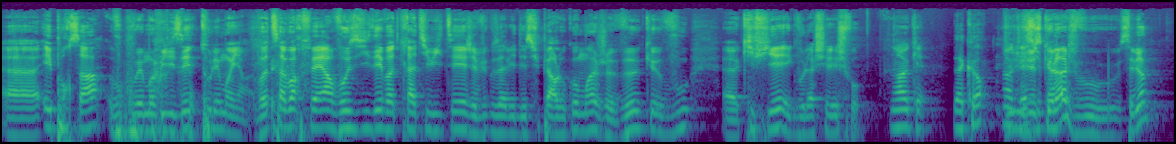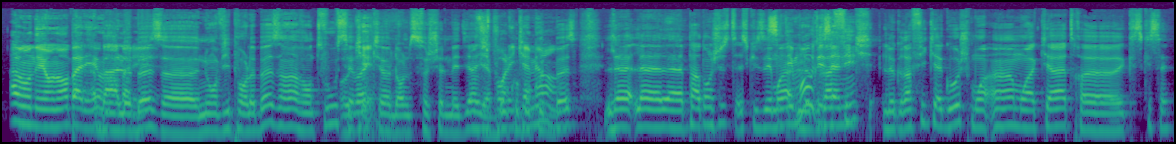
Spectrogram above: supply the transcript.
Euh, et pour ça, vous pouvez mobiliser tous les moyens. Votre savoir-faire, vos idées, votre créativité, j'ai vu que vous avez des super locaux, moi je veux que vous euh, kiffiez et que vous lâchez les chevaux. Ok. D'accord Jusque-là, je vous... c'est bien Ah, on est, on est emballé. Ah on est bah, le buzz, euh, nous on vit pour le buzz hein, avant tout. C'est vrai que dans le social media, il y a les beaucoup, beaucoup caméras, de buzz. La- la- la- pardon, juste, excusez-moi. Le ou des graphique, le graphique à gauche, moins 1, moins 4, euh, qu'est-ce que c'est?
